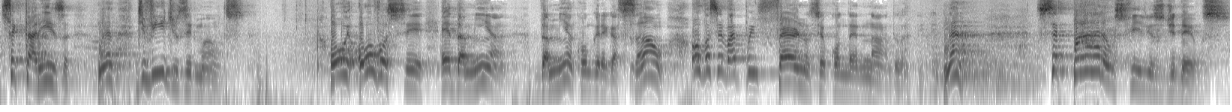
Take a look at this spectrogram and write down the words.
sectariza, né? divide os irmãos. Ou, ou você é da minha da minha congregação, ou você vai para o inferno, seu condenado. Né? Separa os filhos de Deus.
